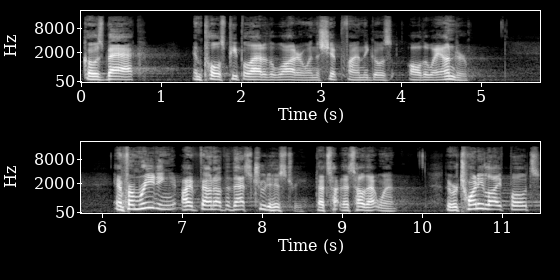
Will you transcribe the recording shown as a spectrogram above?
goes back and pulls people out of the water when the ship finally goes all the way under. And from reading, I found out that that's true to history. That's how, that's how that went. There were 20 lifeboats,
